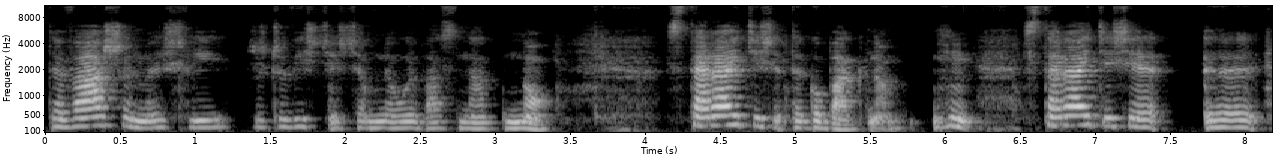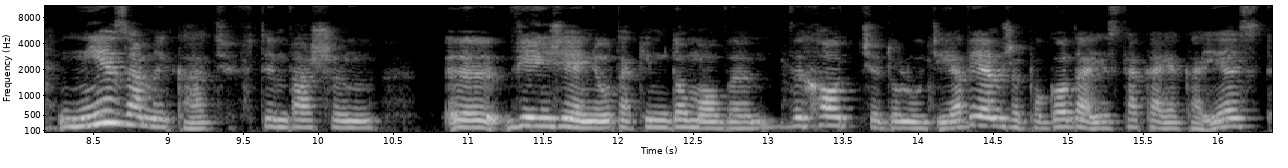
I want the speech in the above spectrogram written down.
te wasze myśli rzeczywiście ściągnęły was na dno. Starajcie się tego bagna. Starajcie się y, nie zamykać w tym waszym y, więzieniu takim domowym. Wychodźcie do ludzi. Ja wiem, że pogoda jest taka, jaka jest,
